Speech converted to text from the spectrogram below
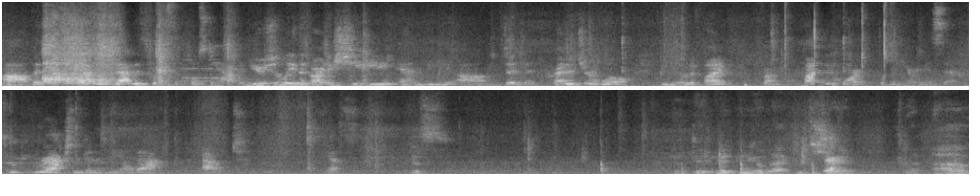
Uh, but that, that, that is what's supposed to happen. Usually the garnishee and the, um, judgment creditor will be notified from, by the court when the hearing is set, because we're, we're actually gonna mail that out. Yes? Yes. Can- Can can you go back to the Sure. Um,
